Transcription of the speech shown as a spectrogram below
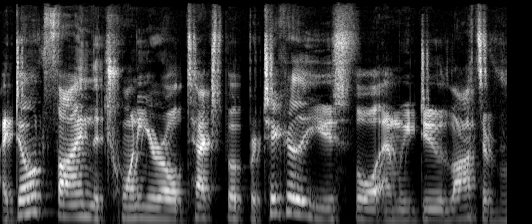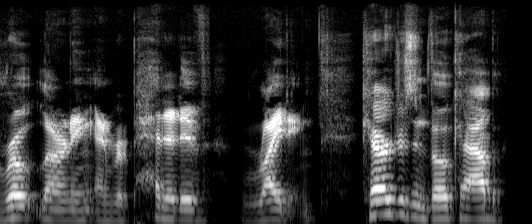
I don't find the 20 year old textbook particularly useful, and we do lots of rote learning and repetitive writing. Characters and vocab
